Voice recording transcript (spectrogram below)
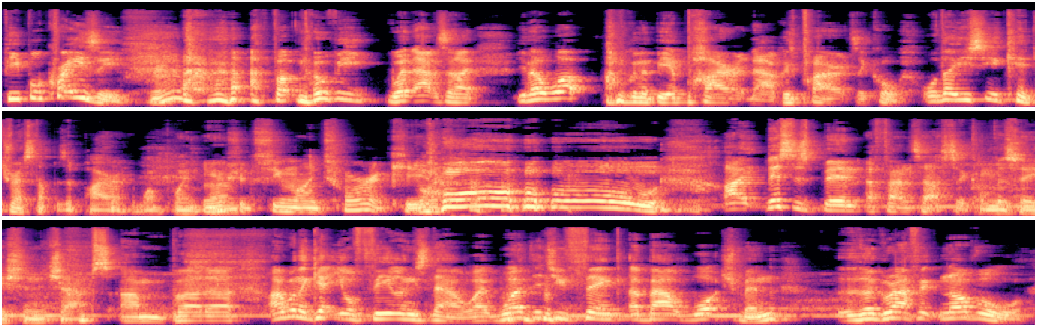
people crazy. but nobody went out and said, like, you know what? I'm going to be a pirate now because pirates are cool. Although you see a kid dressed up as a pirate at one point. You Um, should see my torrent queue. Ooh, I, this has been a fantastic conversation, chaps. Um, but uh, I want to get your feelings now. Like, what did you think about Watchmen, the graphic novel?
